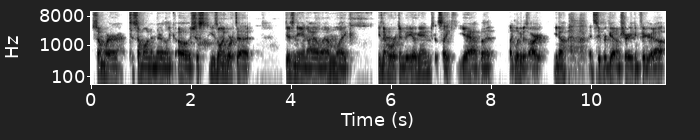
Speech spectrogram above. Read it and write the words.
somewhere to someone, and they're like, "Oh, it's just he's only worked at Disney and ILM. Like, he's never worked in video games." It's like, yeah, but like, look at his art. You know, it's super good. I'm sure he can figure it out.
